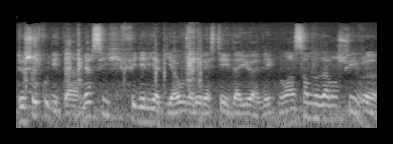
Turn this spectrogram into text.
de ce coup d'État. Merci Fidélia Bia, vous allez rester d'ailleurs avec nous. Ensemble, nous allons suivre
